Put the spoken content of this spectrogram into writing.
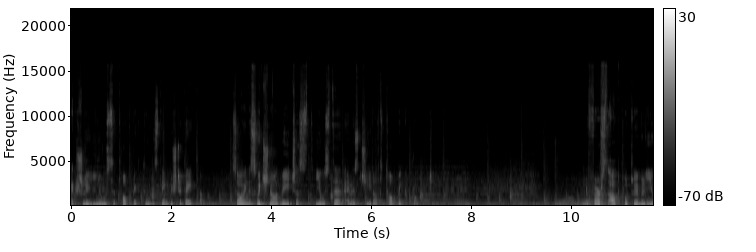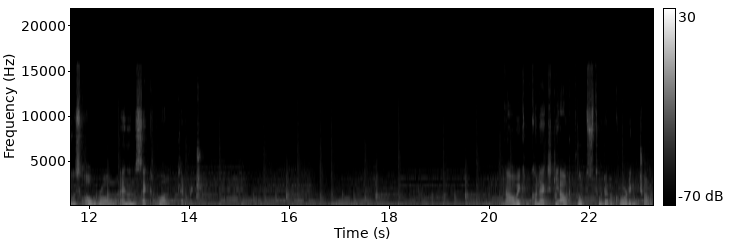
actually use the topic to distinguish the data. So in the switch node, we just use the msg.topic property. On the first output we will use overall and on the second one temperature. Now we can connect the outputs to the according chart.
